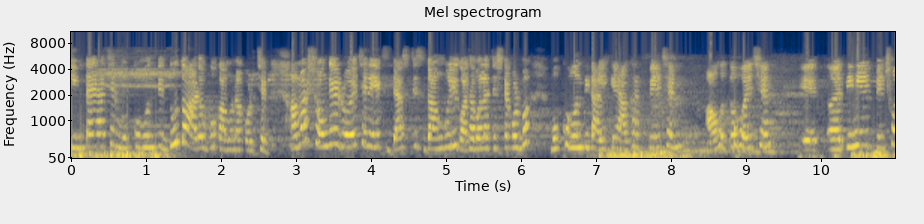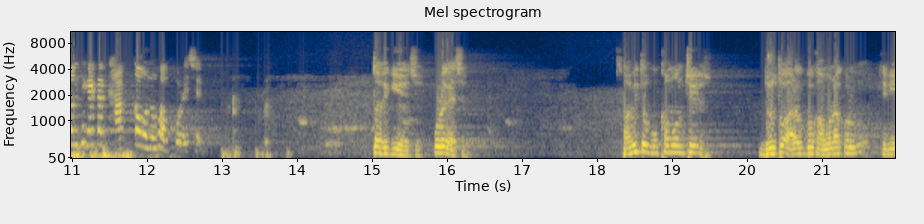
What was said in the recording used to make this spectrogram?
চিন্তায় আছেন, মুখ্যমন্ত্রী দ্রুত আরোগ্য কামনা করছেন। আমার সঙ্গে রয়েছেন এক্স জাস্টিস গাঙ্গুলি, কথা বলার চেষ্টা করব। মুখ্যমন্ত্রী কালকে আঘাত পেয়েছেন, আহত হয়েছেন। তিনি পেছন থেকে একটা ধাক্কা অনুভব করেছেন। তাতে কি হয়েছে পড়ে গেছেন আমি তো মুখ্যমন্ত্রীর দ্রুত আরোগ্য কামনা করব। তিনি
